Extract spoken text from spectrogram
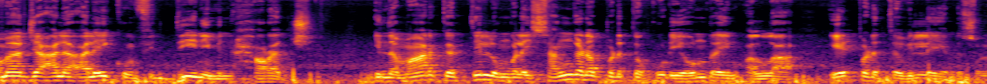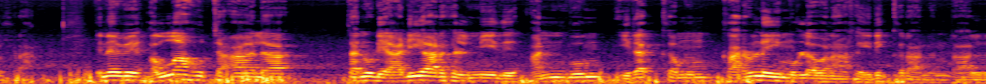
ஒமா ஜஅல அலைக்கும் ஃபித்தீனி மின் ஹரஜ். இந்த மார்க்கத்தில் உங்களை சங்கடப்படுத்தக்கூடிய ஒன்றையும் அல்லாஹ் ஏற்படுத்தவில்லை என்று சொல்கிறான். எனவே அல்லாஹு தாலா தன்னுடைய அடியார்கள் மீது அன்பும் இரக்கமும் கருணையும் உள்ளவனாக இருக்கிறான் என்றால்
